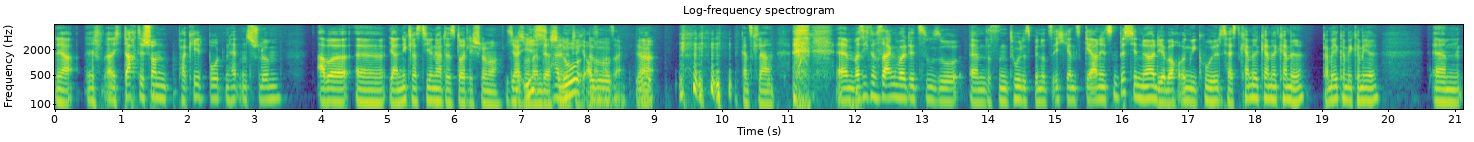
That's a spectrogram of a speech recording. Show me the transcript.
ja, ich, ich dachte schon, Paketboten hätten es schlimm. Aber äh, ja, Niklas Thielen hatte es deutlich schlimmer. Das Ja, muss man ich? an der Stelle Hallo? natürlich auch Also, nochmal sagen. ja. Ganz klar. ähm, was ich noch sagen wollte zu so, ähm, das ist ein Tool, das benutze ich ganz gerne. Ist ein bisschen nerdy, aber auch irgendwie cool. Das heißt Camel, Camel, Camel. Camel, Camel, Camel. Ähm,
